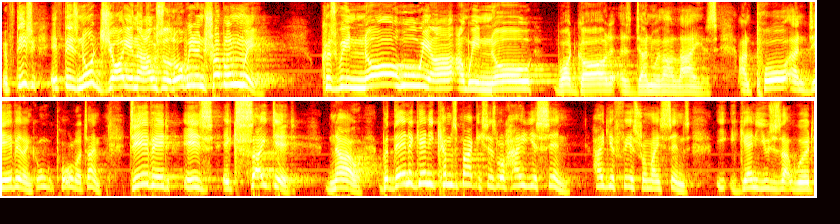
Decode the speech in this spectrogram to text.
if, there's, if there's no joy in the house of the Lord, we're in trouble, aren't we? Because we know who we are and we know what God has done with our lives. And Paul and David, and Paul all the time, David is excited now. But then again, he comes back, he says, Lord, hide your sin. Hide your face from my sins. He, again, he uses that word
